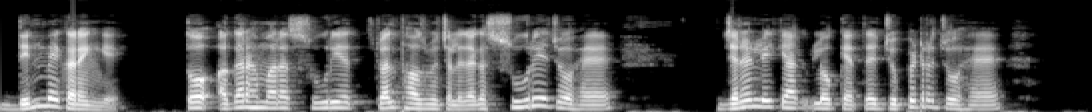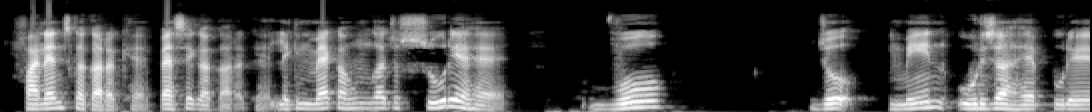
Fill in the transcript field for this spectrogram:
दिन में करेंगे तो अगर हमारा सूर्य ट्वेल्थ हाउस में चले जाएगा, सूर्य जो है जनरली क्या लोग कहते हैं जुपिटर जो है फाइनेंस का कारक है, पैसे का कारक है। लेकिन मैं कहूँगा, जो सूर्य है, वो जो मेन ऊर्जा है पूरे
